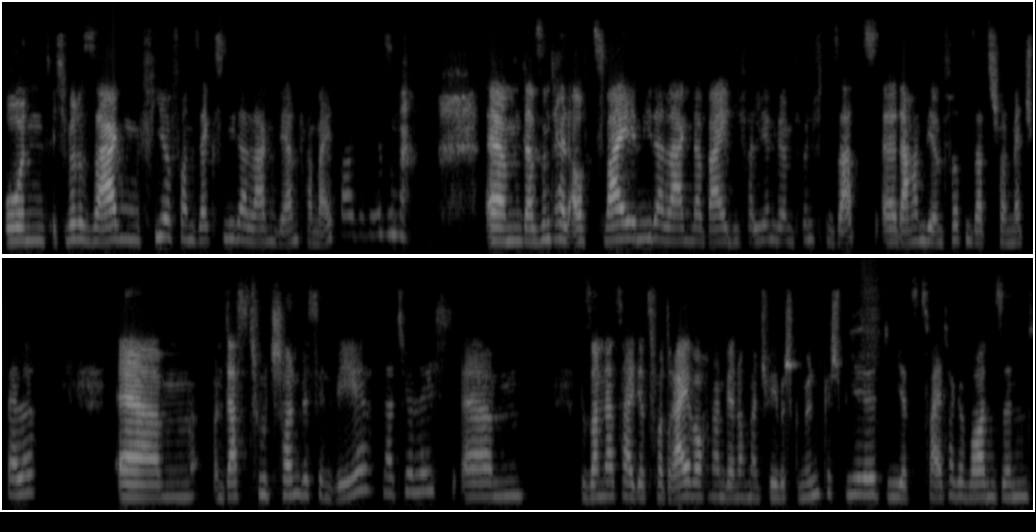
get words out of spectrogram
Und ich würde sagen, vier von sechs Niederlagen wären vermeidbar gewesen. Ähm, da sind halt auch zwei Niederlagen dabei, die verlieren wir im fünften Satz. Äh, da haben wir im vierten Satz schon Matchbälle. Ähm, und das tut schon ein bisschen weh, natürlich. Ähm, besonders halt jetzt vor drei Wochen haben wir nochmal in Schwäbisch Gemünd gespielt, die jetzt Zweiter geworden sind.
